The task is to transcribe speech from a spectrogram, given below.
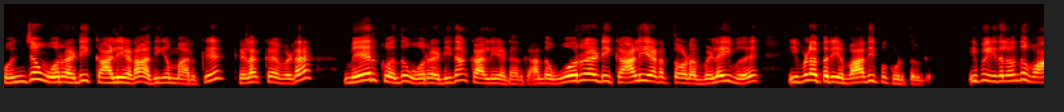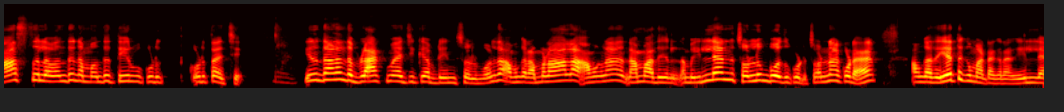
கொஞ்சம் ஒரு அடி காலி இடம் அதிகமாக இருக்குது கிழக்கை விட மேற்கு வந்து ஒரு அடி தான் காலி இடம் இருக்குது அந்த ஒரு அடி காலி இடத்தோட விளைவு இவ்வளோ பெரிய பாதிப்பு கொடுத்துருக்கு. இப்போ இதில் வந்து வாஸ்துல வந்து நம்ம வந்து தீர்வு கொடு கொடுத்தாச்சு. இருந்தாலும் இந்த பிளாக் மேஜிக் அப்படின்னு சொல்லும்பொழுது அவங்க ரொம்ப நாளாக அவங்களாம் நம்ம அது நம்ம இல்லைன்னு சொல்லும்போது கூட சொன்னால் கூட அவங்க அதை ஏற்றுக்க மாட்டேங்கிறாங்க. இல்லை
